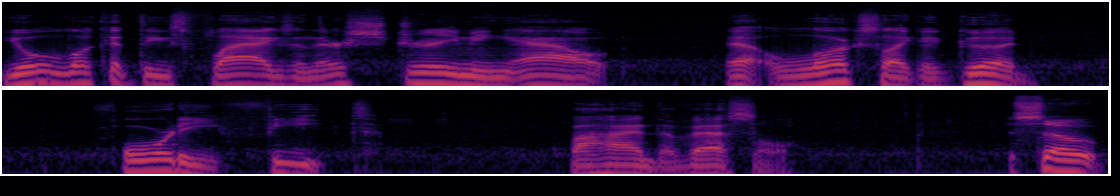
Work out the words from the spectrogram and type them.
you'll look at these flags and they're streaming out. It looks like a good forty feet behind the vessel. so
